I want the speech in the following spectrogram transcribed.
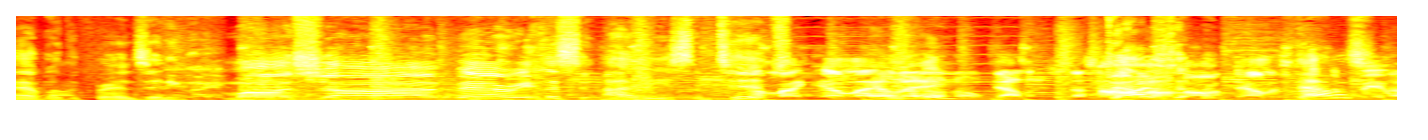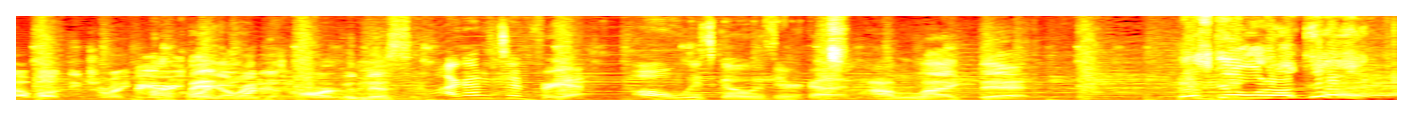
Have other friends anyway. Marshawn Barry. Listen, I need some tips. I like LA. LA? No, no, no, Dallas. That's Dallas? No, no, Dallas. Dallas? How about Detroit? Barry, calling Barry, y'all right with his now. Vanessa. I got a tip for you. Always go with your gut. I like that. Let's go with our gut.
